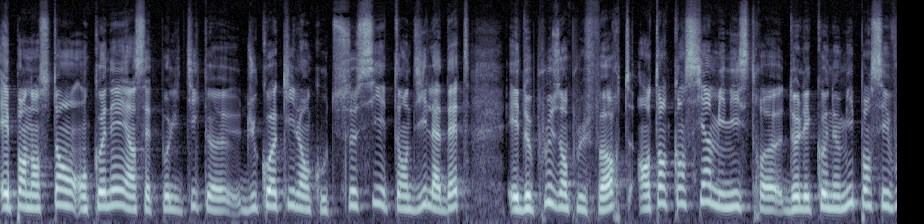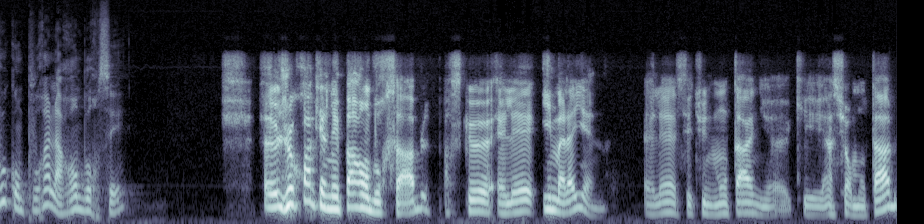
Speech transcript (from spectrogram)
Et pendant ce temps, on connaît hein, cette politique euh, du quoi qu'il en coûte. Ceci étant dit, la dette est de plus en plus forte. En tant qu'ancien ministre de l'économie, pensez-vous qu'on pourra la rembourser? Euh, Je crois qu'elle n'est pas remboursable parce qu'elle est himalayenne. C'est une montagne qui est insurmontable.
